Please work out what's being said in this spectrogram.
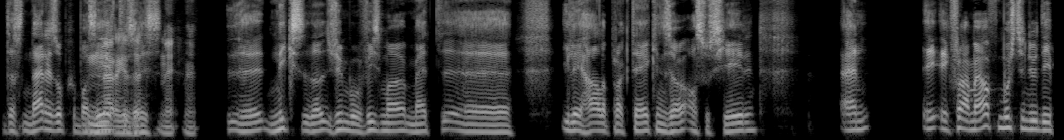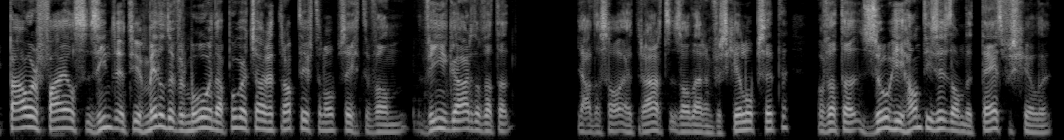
dat is nergens op gebaseerd. nergens. er hè. is Nee, nee. eh, niks dat Jumbo-Visma met eh, illegale praktijken zou associëren. En ik, ik vraag me af, moest je nu die power files zien, het gemiddelde vermogen dat Pogacar getrapt heeft ten opzichte van Vingegaard, of dat dat, ja, dat zal uiteraard zal daar een verschil op zitten, of dat dat zo gigantisch is dan de tijdsverschillen.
